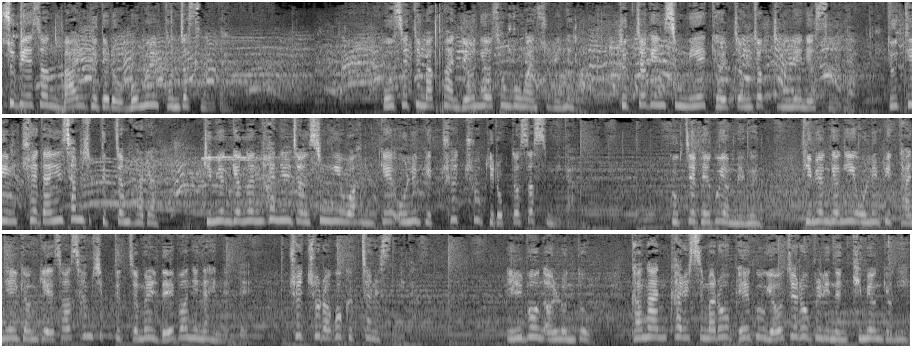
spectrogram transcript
수비에선 말 그대로 몸을 던졌습니다. 5세트 막판 연이어 성공한 수비는 극적인 승리의 결정적 장면이었습니다. 두 팀 최다인 30득점 활약. 김연경은 한일전 승리와 함께 올림픽 최초 기록도 썼습니다. 국제 배구 연맹은 김연경이 올림픽 단일 경기에서 30득점을 4번이나 했는데 최초라고 극찬했습니다. 일본 언론도 강한 카리스마로 배구 여제로 불리는 김연경이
